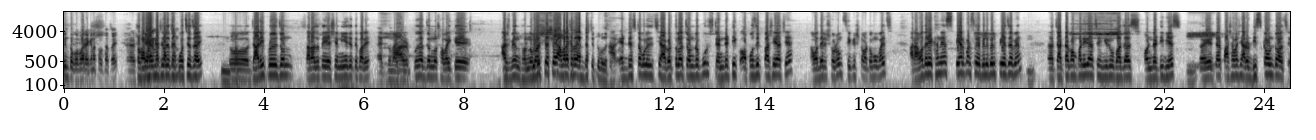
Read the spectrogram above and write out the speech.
কিন্তু কভার এখানে চলতেছে হ্যাঁ, সবার কাছে যাতে পৌঁছে যায়। তো যারই প্রয়োজন তারা যাতে এসে নিয়ে যেতে পারে। একদম আর জন্য সবাইকে আসবেন ধন্যবাদ। শেষে আবার এখানে অ্যাড্রেস একটু আর অ্যাড্রেসটা বলে দিচ্ছি আগরতলা চন্দ্রপুর স্ট্যান্ডের ঠিক অপোজিট পাশে আছে। আমাদের শোরুম শ্রীকৃষ্ণ অটোমোবাইলস আর আমাদের এখানে স্পেয়ার পার্টস পেয়ে যাবেন। চারটা কোম্পানির আছে হিরো বাজাজ হন্ডা টিভিএস এটার পাশাপাশি আরও ডিসকাউন্টও আছে।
